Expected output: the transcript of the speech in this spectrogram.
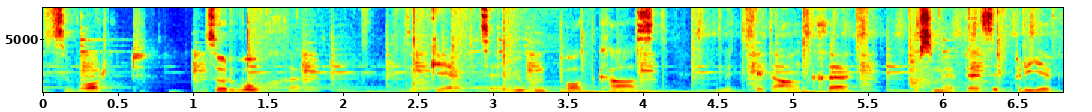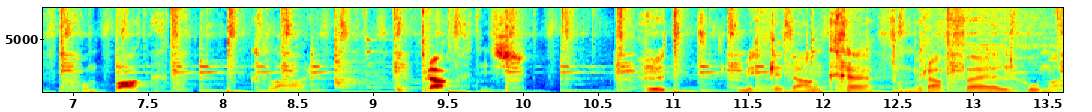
Das Wort zur Woche. Der GFC Jugendpodcast mit Gedanken aus dem Epheserbrief kompakt, klar und praktisch. Heute mit Gedanken von Raphael Humach.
